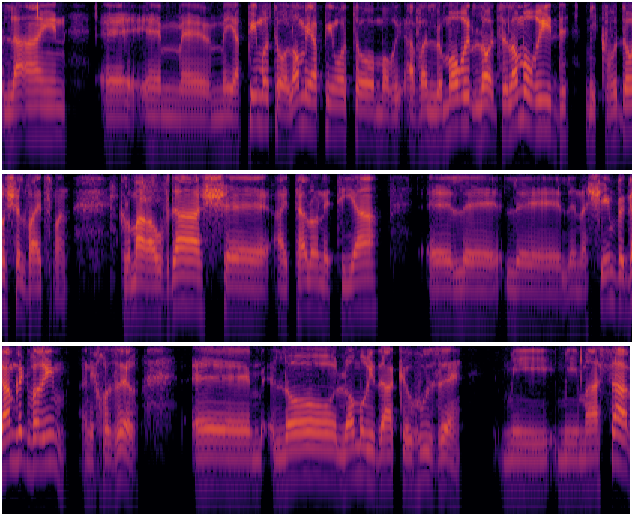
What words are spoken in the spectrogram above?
לעין. הם מייפים אותו או לא מייפים אותו, אבל לא מוריד, לא, זה לא מוריד מכבודו של ויצמן. כלומר, העובדה שהייתה לו נטייה אה, לנשים וגם לגברים, אני חוזר, אה, לא, לא מורידה כהוא זה ממעשיו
